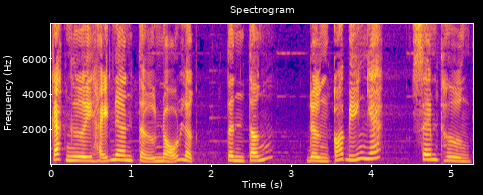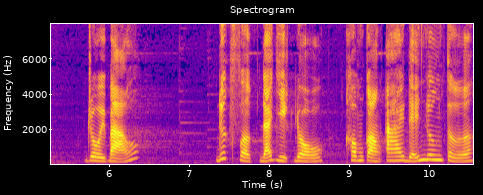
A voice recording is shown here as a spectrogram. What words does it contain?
các ngươi hãy nên tự nỗ lực, tinh tấn, đừng có biến nhát, xem thường, rồi bảo Đức Phật đã diệt độ, không còn ai để nương tựa,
